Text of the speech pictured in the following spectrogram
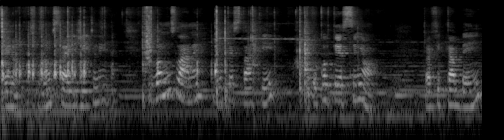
Não, não sai de jeito nenhum. E vamos lá, né? Vou testar aqui. Eu cortei assim, ó. Pra ficar bem.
